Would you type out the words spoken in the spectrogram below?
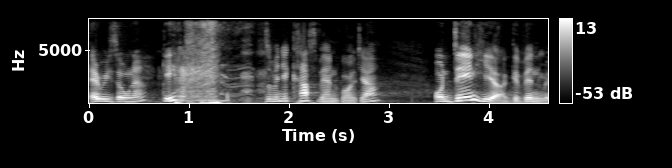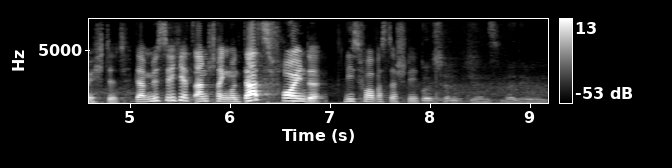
Arizona. Geht's? Also wenn ihr krass werden wollt, ja? Und den hier gewinnen möchtet, dann müsst ihr euch jetzt anstrengen. Und das, Freunde, lies vor, was da steht. World Champions, Maddie und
